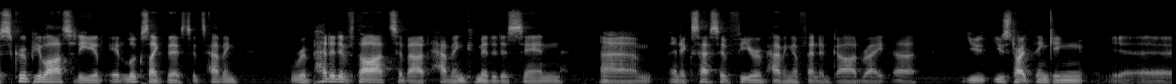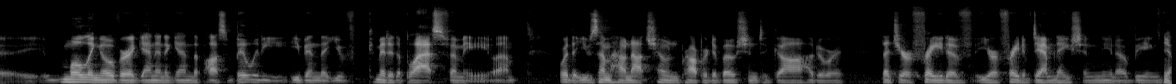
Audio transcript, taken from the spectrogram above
scrupulosity, it, it looks like this: it's having repetitive thoughts about having committed a sin, um, an excessive fear of having offended God. Right? Uh, you you start thinking uh, mulling over again and again the possibility even that you've committed a blasphemy um, or that you've somehow not shown proper devotion to God or that you're afraid of you're afraid of damnation you know being yeah,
